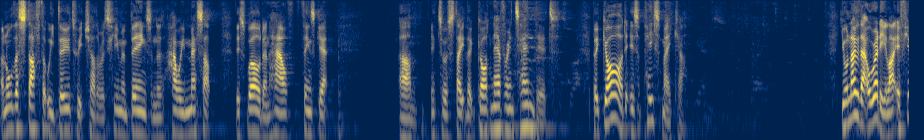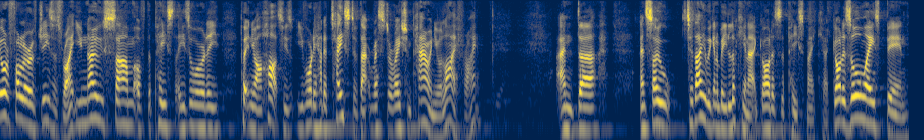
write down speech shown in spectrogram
and all the stuff that we do to each other as human beings and how we mess up this world and how things get um, into a state that God never intended. But God is a peacemaker. You'll know that already. Like, if you're a follower of Jesus, right, you know some of the peace that He's already put in your hearts. He's, you've already had a taste of that restoration power in your life, right? And, uh, and so today we're going to be looking at God as the peacemaker. God has always been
